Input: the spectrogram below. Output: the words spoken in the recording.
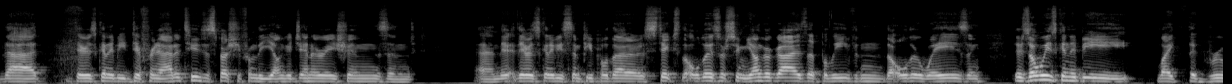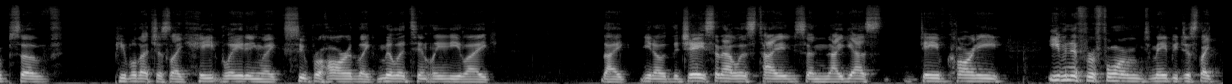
that there's going to be different attitudes, especially from the younger generations and and there, there's going to be some people that are stick to the old ways or some younger guys that believe in the older ways and there's always going to be like the groups of people that just like hate blading like super hard, like militantly, like like you know the Jason Ellis types, and I guess Dave Carnie, even if reformed, maybe just like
